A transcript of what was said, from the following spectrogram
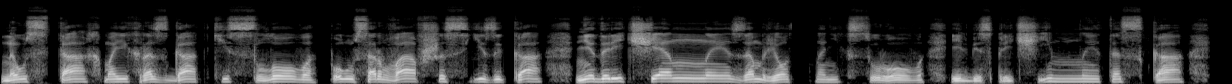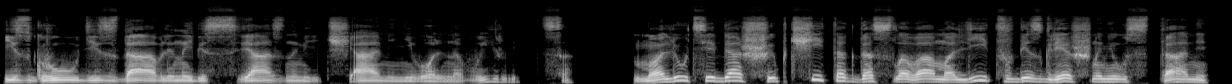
на устах моих разгадки слова, полусорвавши с языка, недореченное замрет на них сурово, Или беспричинная тоска Из груди, сдавленной бессвязными речами, Невольно вырвется. Молю тебя, шепчи тогда слова молитв безгрешными устами,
